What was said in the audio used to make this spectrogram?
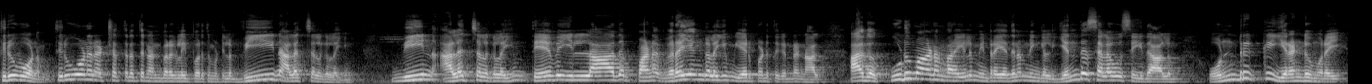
திருவோணம். திருவோண நட்சத்திரத்து நண்பர்களை பொறுத்த மட்டிலும் வீண் அலைச்சல்களையும் வீண் அலைச்சல்களையும் தேவையில்லாத பண விரயங்களையும் ஏற்படுத்துகின்ற நாள். ஆக கூடுமானம் வரையிலும் இன்றைய தினம் நீங்கள் எந்த செலவு செய்தாலும் ஒன்றுக்கு இரண்டு முறை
